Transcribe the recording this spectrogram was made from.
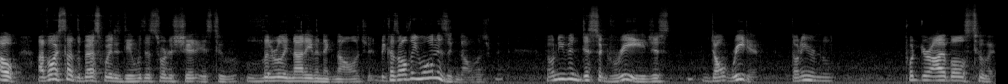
Oh, I've always thought the best way to deal with this sort of shit is to literally not even acknowledge it because all they want is acknowledgement. Don't even disagree, just don't read it. Don't even put your eyeballs to it.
